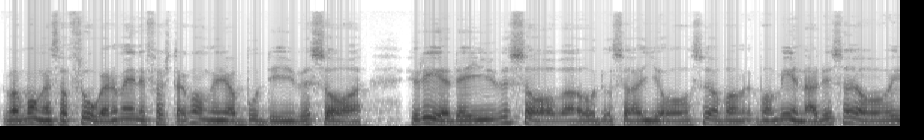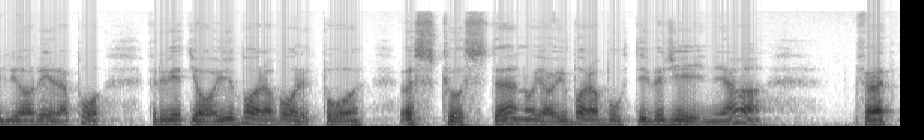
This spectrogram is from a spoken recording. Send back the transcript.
det var många som frågade mig den första gången jag bodde i USA. Hur är det i USA? Va? Och då sa jag ja. Så jag, vad, vad menar du? sa jag. Vad vill jag reda på? För du vet, jag har ju bara varit på östkusten och jag har ju bara bott i Virginia. Va? För att,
